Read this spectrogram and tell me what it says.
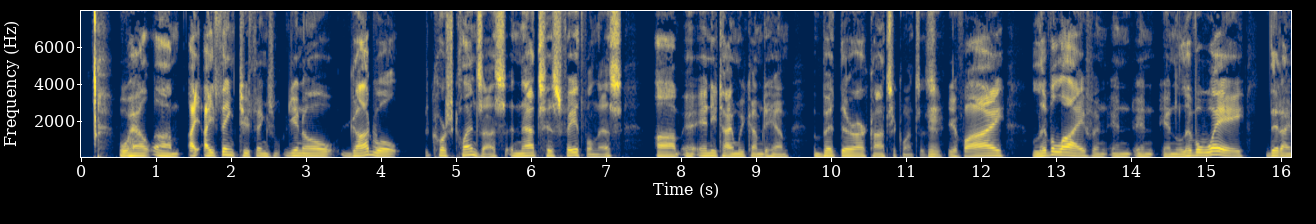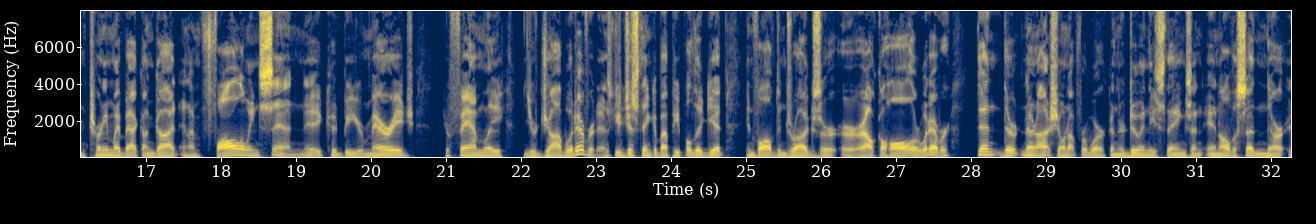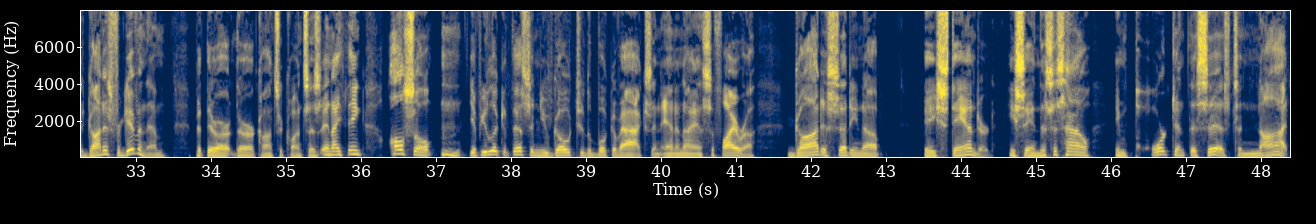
Well, um, I, I think two things. You know, God will of course, cleanse us, and that's His faithfulness um, anytime we come to Him. But there are consequences. Mm. If I live a life and, and, and, and live a way that I'm turning my back on God and I'm following sin, it could be your marriage, your family, your job, whatever it is. You just think about people that get involved in drugs or, or alcohol or whatever. Then they're they're not showing up for work and they're doing these things and, and all of a sudden they're God has forgiven them, but there are there are consequences. And I think also, if you look at this and you go to the book of Acts and Ananias and Sapphira, God is setting up a standard. He's saying this is how important this is to not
